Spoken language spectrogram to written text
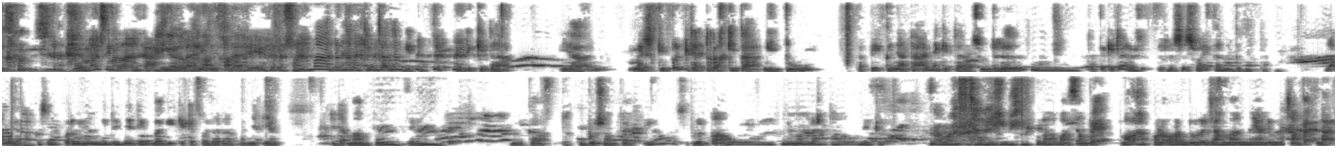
kan memang sih Melangkahi lah melangkahi. istilahnya. sama dengan kita kan gitu jadi kita ya meskipun kita terah kita gitu tapi kenyataannya kita sudra Hmm. tapi kita harus, harus sesuaikan dengan kenyataan nggak boleh aku sih orang yang gitu jadi bagi kita saudara banyak yang tidak mampu jangan sampai mereka terkubur sampai ya 10 tahun 15 tahun itu Lama sekali. lama sampai malah kalau orang dulu zamannya dulu sampai enggak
